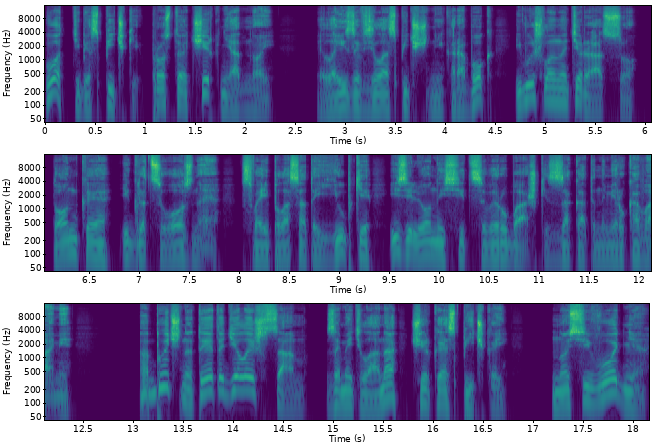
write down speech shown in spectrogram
Вот тебе спички, просто чиркни одной». Элоиза взяла спичечный коробок и вышла на террасу, тонкая и грациозная, в своей полосатой юбке и зеленой ситцевой рубашке с закатанными рукавами. «Обычно ты это делаешь сам», — заметила она, чиркая спичкой. «Но сегодня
